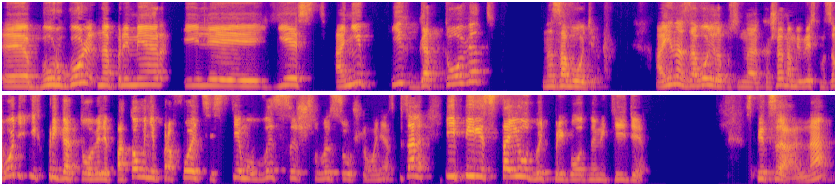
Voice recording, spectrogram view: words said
Э, бургуль, например, или есть, они их готовят на заводе. Они на заводе, допустим, на кошерном еврейском заводе, их приготовили, потом они проходят систему высушивания специально и перестают быть пригодными к еде. специально,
